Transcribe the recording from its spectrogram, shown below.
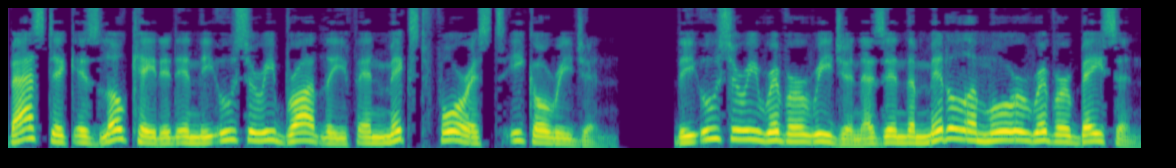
Bastak is located in the Ussuri broadleaf and mixed forests ecoregion. The Ussuri River region is in the middle Amur River basin,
